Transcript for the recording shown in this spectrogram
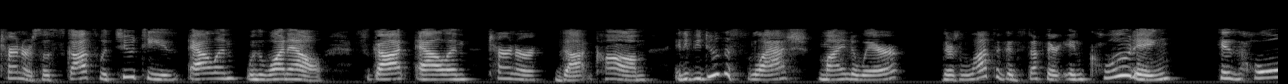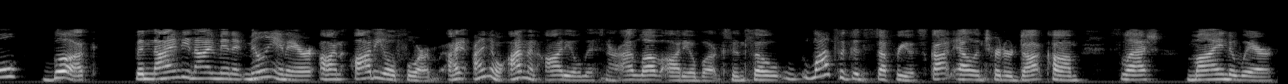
Turner. So Scott's with two T's, Alan with one L. ScottAlanTurner.com. And if you do the slash mind aware, there's lots of good stuff there, including his whole book, The 99 Minute Millionaire on audio form. I, I know I'm an audio listener. I love audiobooks. And so lots of good stuff for you at scottalanturner.com slash mind aware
